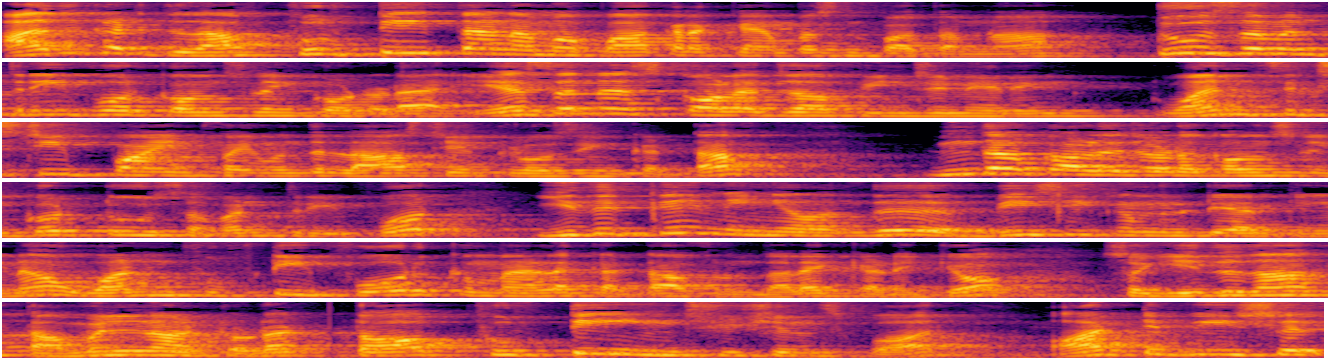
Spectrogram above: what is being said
அதுக்கு அடுத்ததா பிப்டீத்தா நம்ம பாக்குற கேம்பஸ்னு பார்த்தோம்னா two seven three four counselling கோடோட SNS college of engineering one sixty point five வந்து last year closing cut off இந்த காலேஜோட counselling code two seven three four இதுக்கு நீங்கள் வந்து பிசி கம்யூனிட்டியாக இருக்கீங்கன்னா ஒன் ஃபிஃப்டி ஃபோருக்கு மேலே கட் ஆஃப் இருந்தாலே கிடைக்கும். ஸோ இதுதான் தமிழ்நாட்டோட top fifty institutions for artificial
